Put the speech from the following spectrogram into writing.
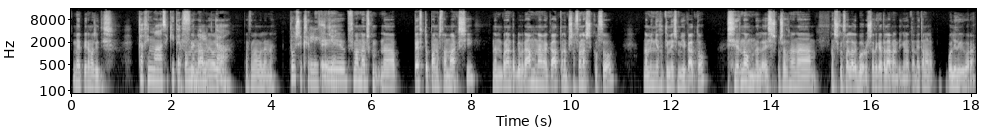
με πήρε μαζί της. Τα θυμάσαι εκεί τα επόμενα θυμάμαι λεπτά; όλα. Τα θυμάμαι όλα, ναι. Πώς εξελίχθηκε; Ε, θυμάμαι να, βρίσκω- να πέφτω πάνω στα μάξι, να με πονάνε τα πλευρά μου, να είμαι κάτω, να προσπαθώ να σηκωθώ, να μην νιώθω τη μέση μου για κάτω. Συρνόμουν, δηλαδή. Προσπαθώ να, να σηκωθώ, αλλά δεν μπορούσα, δεν καταλάβανα τι γινόταν. Ήταν όλα πολύ γρήγορα.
